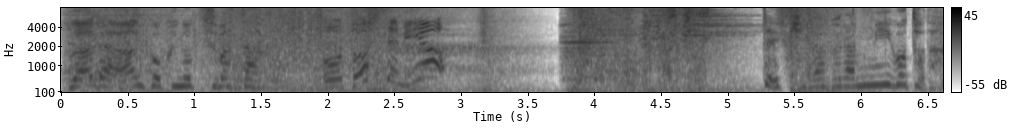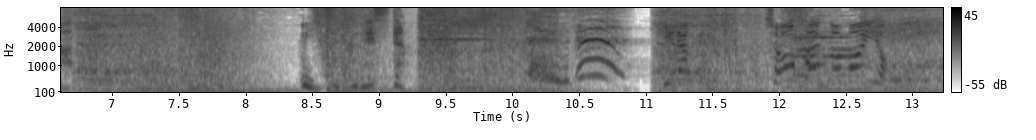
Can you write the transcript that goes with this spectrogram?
我が暗黒の翼落としてみよう。敵ながら見事だ。未熟でした。開け召喚の門よ。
